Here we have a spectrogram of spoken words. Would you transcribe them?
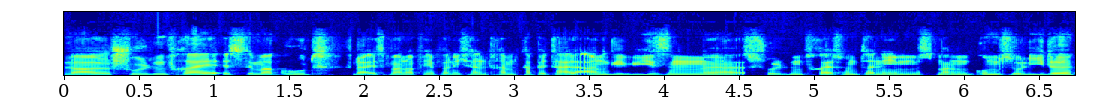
Na, schuldenfrei ist immer gut. Da ist man auf jeden Fall nicht an Fremdkapital angewiesen. Als schuldenfreies Unternehmen ist man grundsolide.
